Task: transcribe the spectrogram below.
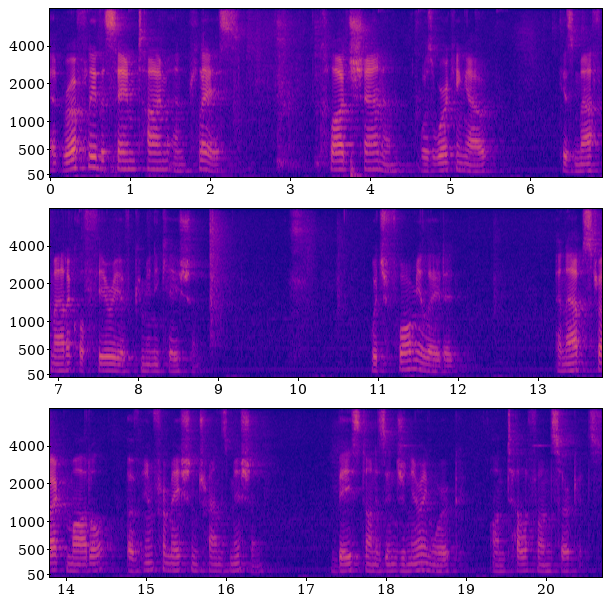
At roughly the same time and place, Claude Shannon was working out his mathematical theory of communication, which formulated an abstract model of information transmission based on his engineering work on telephone circuits.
